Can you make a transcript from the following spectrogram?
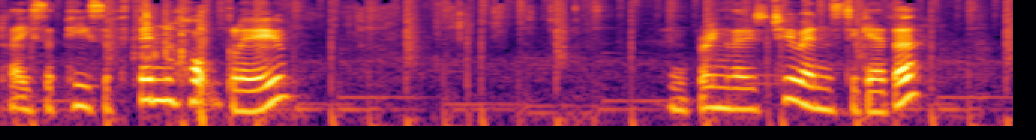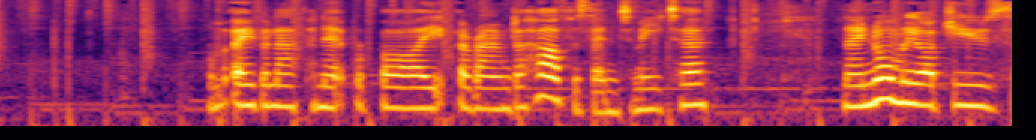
place a piece of thin hot glue and bring those two ends together. I'm overlapping it by around a half a centimetre now normally I'd use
